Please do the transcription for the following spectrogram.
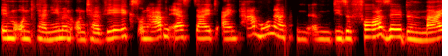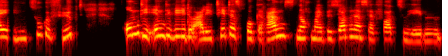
im Unternehmen unterwegs und haben erst seit ein paar Monaten ähm, diese Vorsilbe Mai hinzugefügt, um die Individualität des Programms nochmal besonders hervorzuheben.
